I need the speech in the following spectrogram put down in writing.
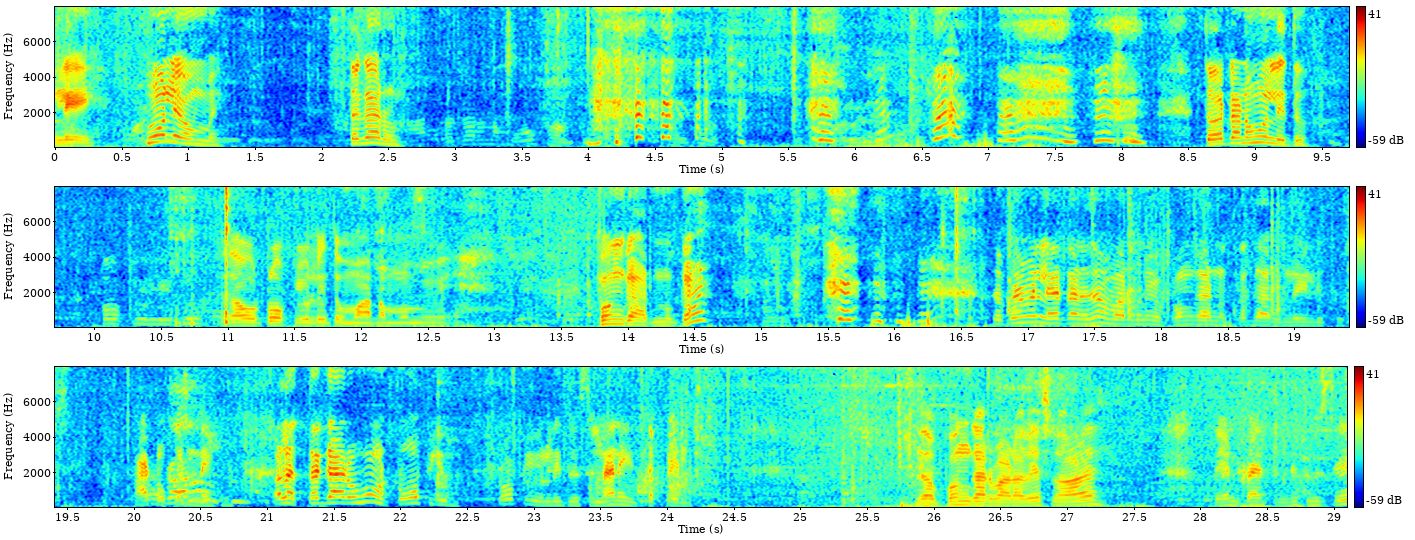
લે હું લેવું મમ્મી તગારું તો અટાણે શું લીધું આવું ટોપિયું લીધું મારા મમ્મીએ. ભંગારનું કા? તો ફેમિલી અટાણે જો મારું મેં ભંગારનું તગારું લઈ લીધું છે. આટો કરી નાખ્યું એટલે તગારું હું? ટોપિયું ટોપિયું લીધું છે, નાની તપેલી. ભંગારવાળા વેસવા આવે તો એની લીધું છે.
